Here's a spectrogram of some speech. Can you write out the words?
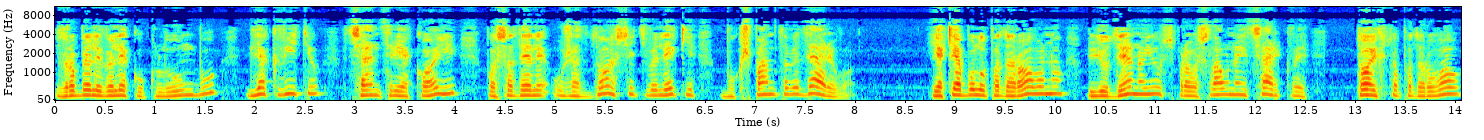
зробили велику клумбу для квітів, в центрі якої посадили уже досить велике букшпантове дерево, яке було подаровано людиною з православної церкви. Той, хто подарував,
